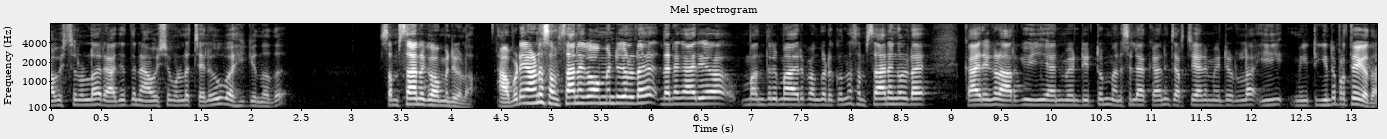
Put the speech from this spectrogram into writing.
ആവശ്യമുള്ള രാജ്യത്തിന് ആവശ്യമുള്ള ചെലവ് വഹിക്കുന്നത് സംസ്ഥാന ഗവൺമെന്റുകളാണ്. അവിടെയാണ് സംസ്ഥാന ഗവൺമെന്റുകളുടെ ധനകാര്യ മന്ത്രിമാർ പങ്കെടുക്കുന്ന സംസ്ഥാനങ്ങളുടെ കാര്യങ്ങൾ ആർഗ്യൂ ചെയ്യാൻ വേണ്ടിയിട്ടും മനസ്സിലാക്കാനും ചർച്ച ചെയ്യാനും വേണ്ടിയിട്ടുള്ള ഈ മീറ്റിങ്ങിന്റെ പ്രത്യേകത.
